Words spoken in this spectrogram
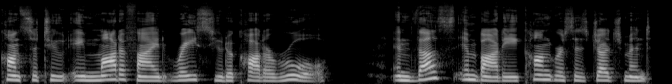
constitute a modified res judicata rule, and thus embody Congress's judgment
